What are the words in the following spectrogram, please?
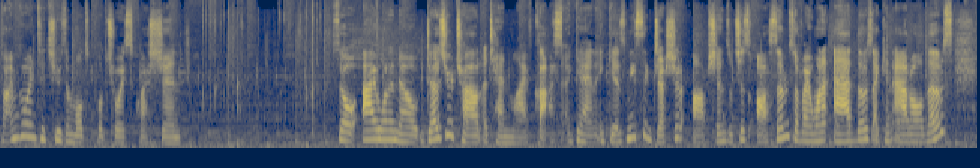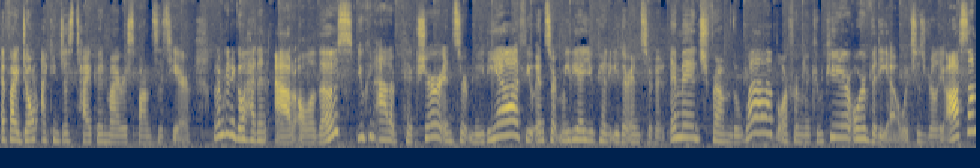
so I'm going to choose a multiple choice question so I want to know, does your child attend live class? Again, it gives me suggested options, which is awesome. So if I want to add those, I can add all those. If I don't, I can just type in my responses here. But I'm going to go ahead and add all of those. You can add a picture, insert media. If you insert media, you can either insert an image from the web or from your computer or video, which is really awesome.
